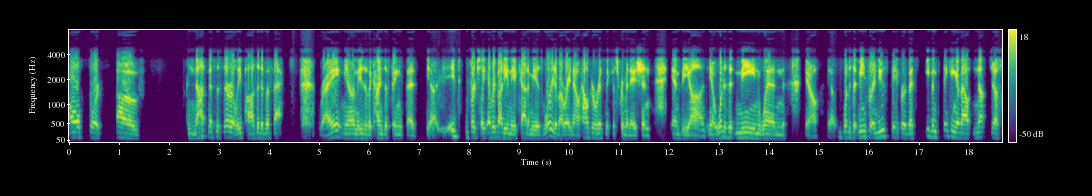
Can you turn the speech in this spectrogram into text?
all sorts of not necessarily positive effects right? You know, and these are the kinds of things that you know, it, virtually everybody in the academy is worried about right now: algorithmic discrimination and beyond. You know, what does it mean when you know, you know, what does it mean for a newspaper that's even thinking about not just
